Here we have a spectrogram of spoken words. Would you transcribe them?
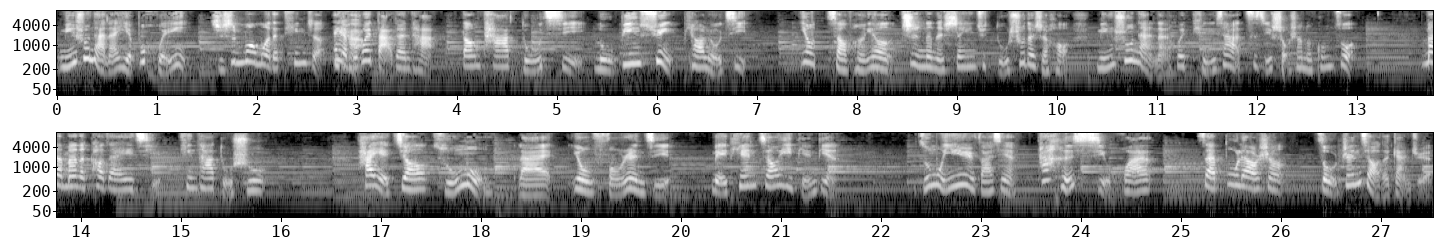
明叔奶奶也不回应，只是默默地听着，她也不会打断他。当他读起《鲁滨逊漂流记》，用小朋友稚嫩的声音去读书的时候，明叔奶奶会停下自己手上的工作，慢慢地靠在一起听他读书。他也教祖母来用缝纫机，每天教一点点。祖母英玉发现他很喜欢在布料上走针脚的感觉，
